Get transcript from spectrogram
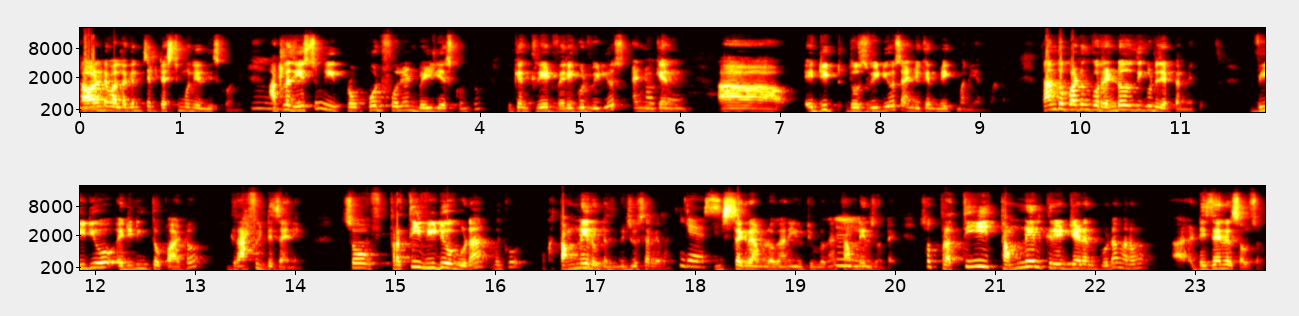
కావాలంటే వాళ్ళ దగ్గర నుంచి టెస్ట్ మోనియల్ తీసుకోండి. మ్మ్. అట్లా చేస్తూ మీ పోర్ట్ఫోలియోని బిల్డ్ చేసుకుంటూ you can create very good videos and you. Can edit those videos and you can make money అనమాట దాంతోపాటు ఇంకో రెండోది కూడా చెప్పాను మీకు. వీడియో ఎడిటింగ్తో పాటు గ్రాఫిక్ డిజైనింగ్ సో ప్రతి వీడియో కూడా మీకు ఒక తమ్నేల్ ఉంటుంది. మీరు చూసారు కదా. ఇన్స్టాగ్రామ్లో కానీ యూట్యూబ్లో కానీ Hmm. తమ్నేల్స్ ఉంటాయి. సో ప్రతి తమ్నేల్ క్రియేట్ చేయడానికి కూడా మనం డిజైనర్స్ అవసరం.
